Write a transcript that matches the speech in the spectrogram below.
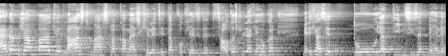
एडम जाम्पा जो लास्ट मास्टर का मैच खेले थे, तब वो खेलते थे साउथ ऑस्ट्रेलिया के होकर, मेरे ख्याल से दो या तीन सीज़न पहले।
